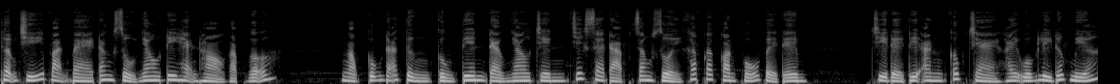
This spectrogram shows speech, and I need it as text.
thậm chí bạn bè đang rủ nhau đi hẹn hò gặp gỡ. Ngọc cũng đã từng cùng Tiên đèo nhau trên chiếc xe đạp rong ruổi khắp các con phố về đêm chỉ để đi ăn cốc chè hay uống ly nước mía.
